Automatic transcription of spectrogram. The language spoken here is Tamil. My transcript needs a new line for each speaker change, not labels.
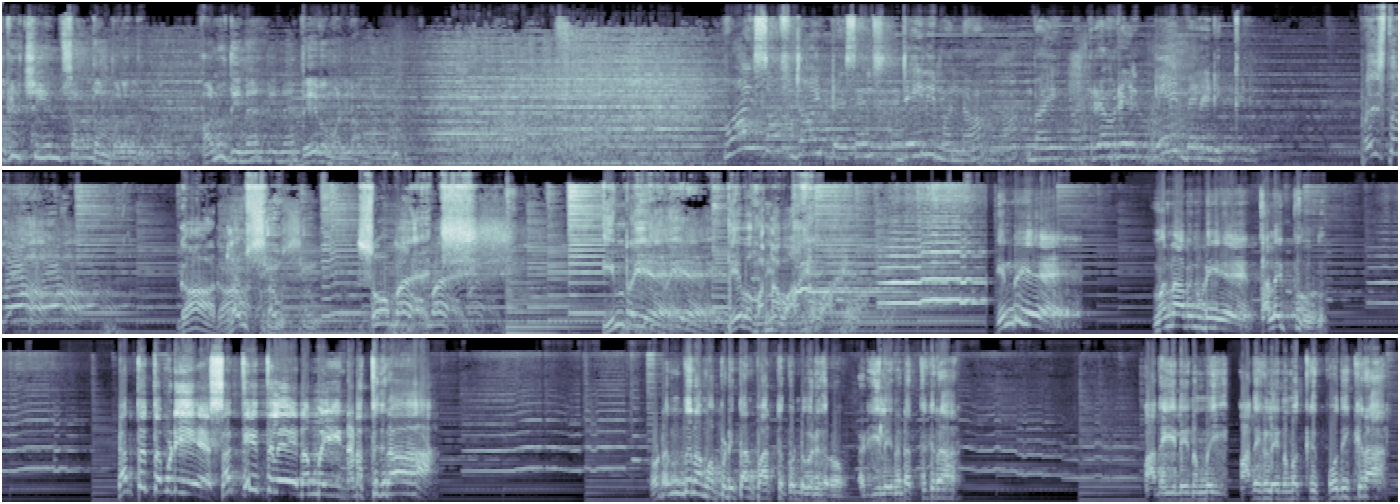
மகிழ்ச்சியின் சத்தம் வழங்கும் அனுதின தேவமல்லா
Voice of Joy presents Daily Manna by Reverend A. Benedict.
Praise the Lord. God loves you so much. இன்றைய தேவ மன்னாவாக இன்றைய மன்னாவினுடைய தலைப்பு கத்து தம்முடைய சத்தியத்திலே நம்மை நடத்துகிறார். தொடர்ந்து நாம் அப்படித்தான் பார்த்து கொண்டு வருகிறோம். வழியிலே நடத்துகிறார். பாதையிலே நம்மை பாதைகளை நமக்கு போதிக்கிறார்.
